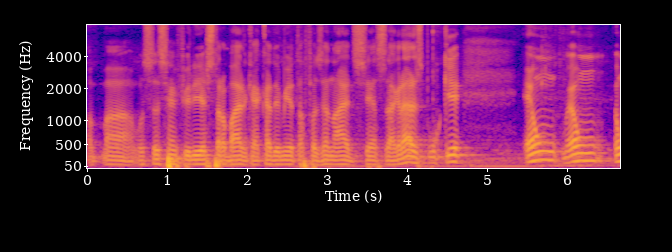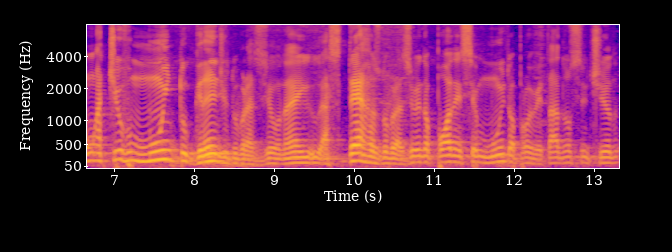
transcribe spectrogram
a, a, você se referir a esse trabalho que a academia está fazendo na área de ciências agrárias, porque é um, é um, é um ativo muito grande do Brasil. Né? E as terras do Brasil ainda podem ser muito aproveitadas no sentido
